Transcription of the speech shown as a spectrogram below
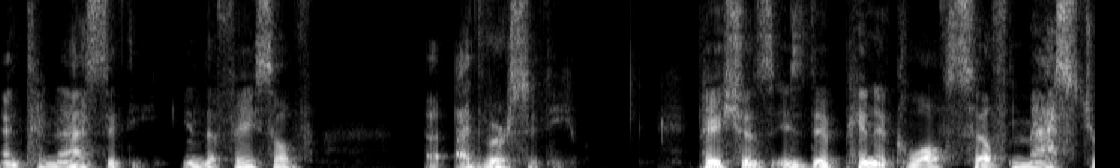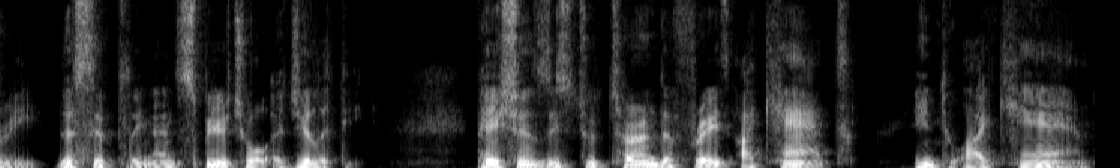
and tenacity in the face of uh, adversity. Patience is the pinnacle of self mastery, discipline, and spiritual agility. Patience is to turn the phrase I can't into I can.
